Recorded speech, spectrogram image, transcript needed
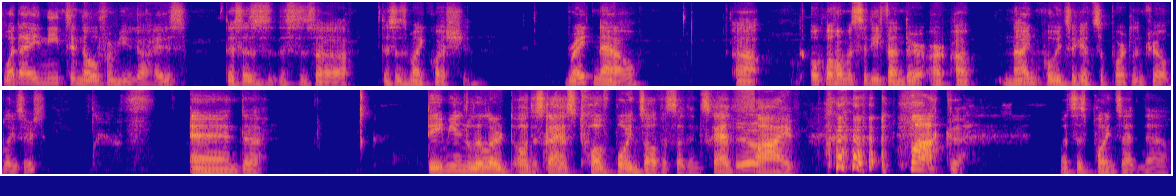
what I need to know from you guys, this is this is uh this is my question. Right now, uh, Oklahoma City Thunder are up nine points against the Portland Trailblazers, and uh, Damian Lillard. Oh, this guy has twelve points all of a sudden. This guy had Yeah. five. Fuck. What's his points at now?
